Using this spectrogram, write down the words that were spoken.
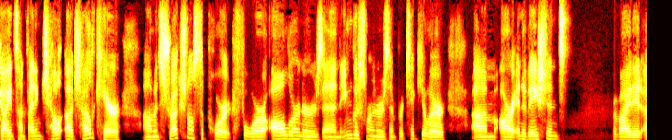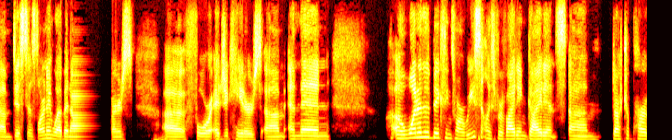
guidance on finding ch- uh, child care um, instructional support for all learners and english learners in particular our innovation provided distance learning webinars mm-hmm. Uh, for educators. Um, and then uh, one of the big things more recently is providing guidance. Um, Dr. Par-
